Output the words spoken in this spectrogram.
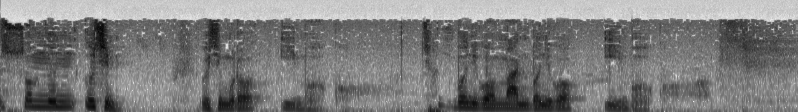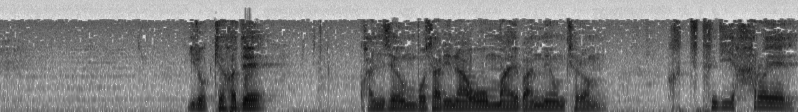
수 없는 의심 의심으로 이 먹고 천 번이고 만 번이고 이 먹고 이렇게 하되 관세음보살이나 오마의 반매음처럼 어쨌든지 하루에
